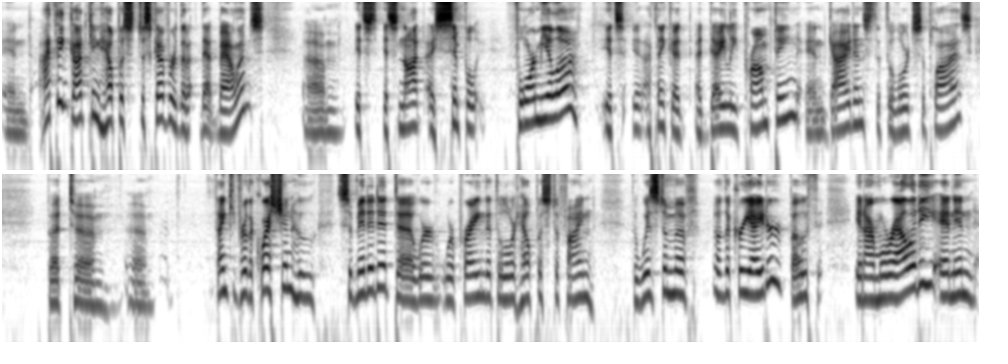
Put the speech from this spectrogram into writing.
and I think God can help us discover the, that balance. Um, it's it's not a simple formula. It's I think a, a daily prompting and guidance that the Lord supplies. But um, uh, thank you for the question. Who submitted it? Uh, we're we're praying that the Lord help us to find the wisdom of of the Creator, both in our morality and in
